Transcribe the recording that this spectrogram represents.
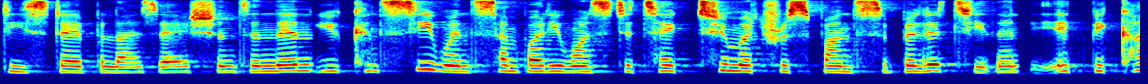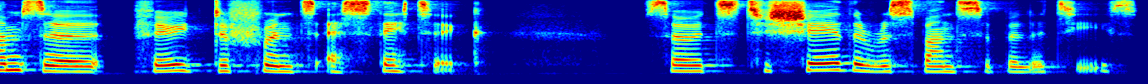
destabilizations. And then you can see when somebody wants to take too much responsibility, then it becomes a very different aesthetic. So it's to share the responsibilities.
